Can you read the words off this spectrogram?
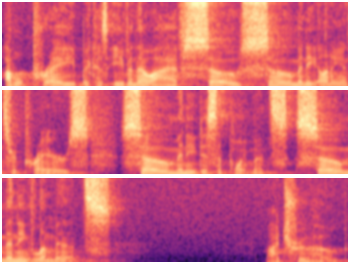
I will pray because even though I have so, so many unanswered prayers, so many disappointments, so many laments, my true hope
